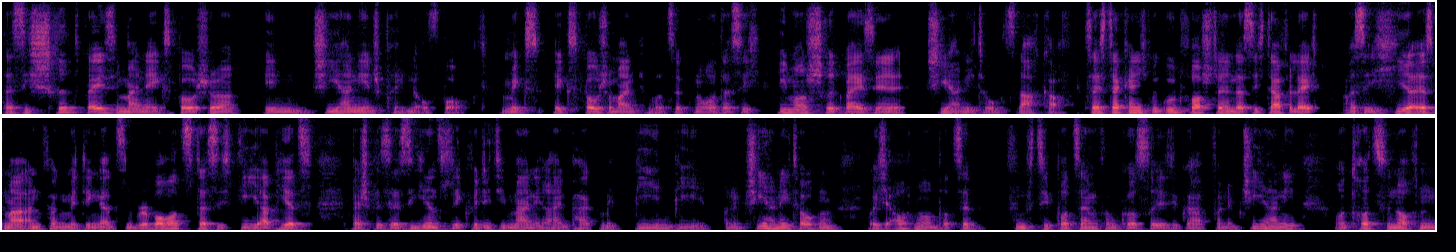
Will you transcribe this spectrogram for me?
dass ich schrittweise meine Exposure in Shihani entsprechend aufbaue. Mit Exposure meine ich im Prinzip nur, dass ich immer schrittweise Shihani Tokens nachkaufe. Das heißt, da kann ich mir gut vorstellen, dass ich da vielleicht, was ich hier erstmal anfange mit den ganzen Rewards, dass ich die ab jetzt beispielsweise hier ins Liquidity Money reinpacke mit BNB und dem G-Honey Token, wo ich auch nur im Prinzip 50% vom Kursrisiko habe von dem G-Honey und trotzdem noch einen,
